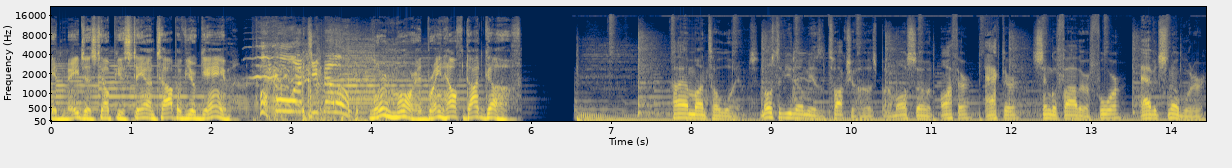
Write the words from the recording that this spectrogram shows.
It may just help you stay on top of your game. Ho ho, Archibello! Learn more at brainhealth.gov. Hi, I'm Montel Williams. Most of you know me as a talk show host, but I'm also an author, actor, single father of four, avid snowboarder,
